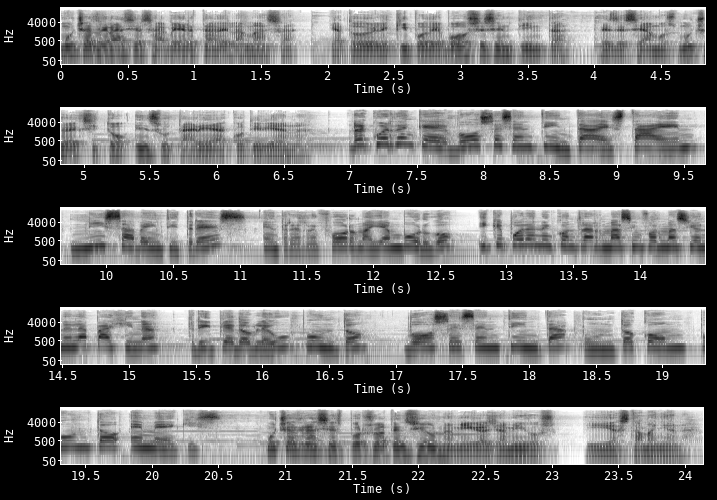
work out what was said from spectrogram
Muchas gracias a Berta de la Maza y a todo el equipo de Voces en Tinta. Les deseamos mucho éxito en su tarea cotidiana. Recuerden que Voces en Tinta está en Nisa 23, entre Reforma y Hamburgo, y que pueden encontrar más información en la página www.vocesentinta.com.mx. Muchas gracias por su atención, amigas y amigos, y hasta mañana.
